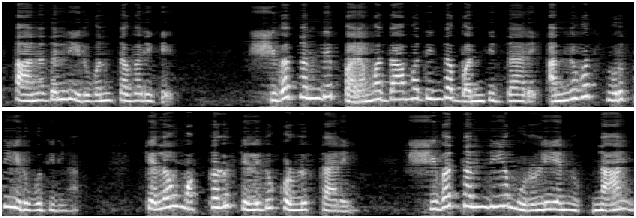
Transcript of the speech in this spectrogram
ಸ್ಥಾನದಲ್ಲಿ ಇರುವಂತವರಿಗೆ ಶಿವ ತಂದೆ ಪರಮಧಾಮದಿಂದ ಬಂದಿದ್ದಾರೆ ಅನ್ನುವ ಸ್ಮೃತಿ ಇರುವುದಿಲ್ಲ. ಕೆಲವು ಮಕ್ಕಳು ತಿಳಿದುಕೊಳ್ಳುತ್ತಾರೆ. ಶಿವತಂದೆಯ ಮುರುಳಿಯನ್ನು ನಾನು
